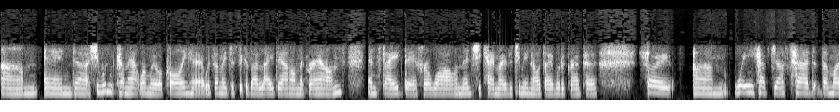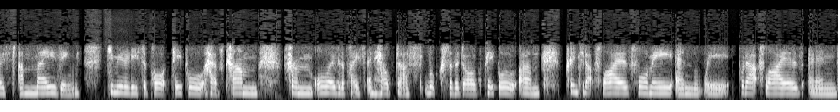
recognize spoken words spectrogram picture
Um, and uh, she wouldn't come out when we were calling her. It was only just because I lay down on the ground and stayed there for a while, and then she came over to me, and I was able to grab her. So um, we have just had the most amazing community support. People have come from all over the place and helped us look for the dog. People um, printed up flyers for me, and we put out flyers. And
